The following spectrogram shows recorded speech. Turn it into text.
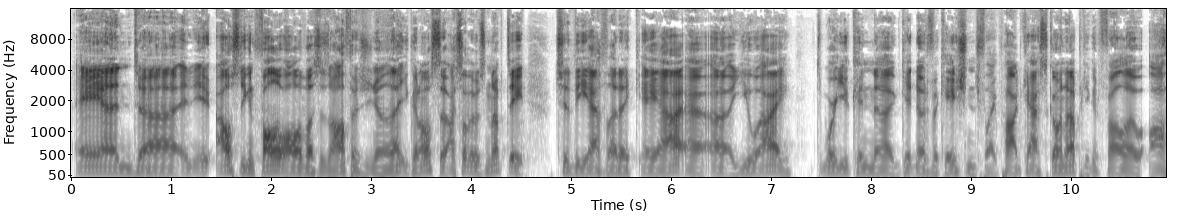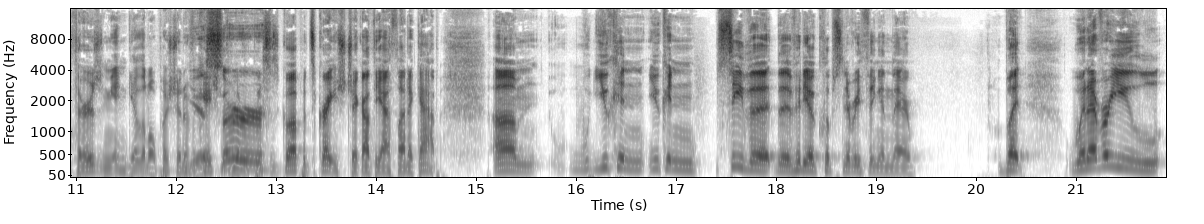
and uh, and it, also you can follow all of us as authors. You know that you can also. I saw there was an update to the Athletic AI uh, uh, UI where you can uh, get notifications for like podcasts going up. You can follow authors and, and get little push notifications whenever sir. pieces go up. It's great. You should check out the Athletic app. Um, you can you can see the the video clips and everything in there. But whenever you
